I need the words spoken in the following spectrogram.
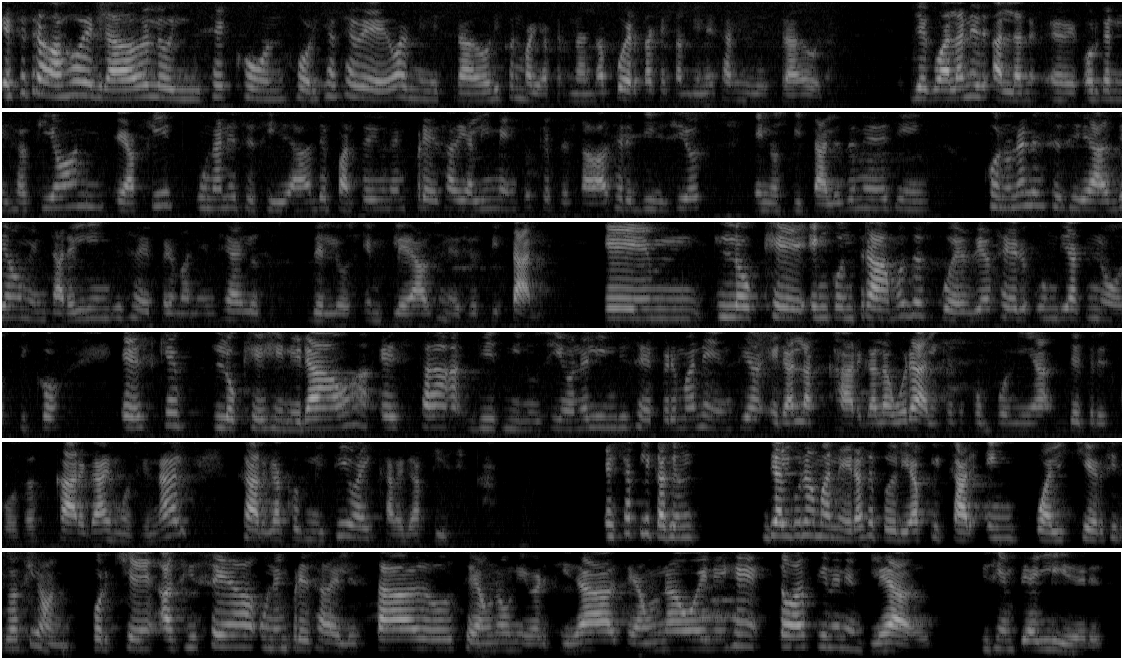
Este trabajo de grado lo hice con Jorge Acevedo, administrador, y con María Fernanda Puerta, que también es administradora. Llegó a la, eh, organización EAFIT una necesidad de parte de una empresa de alimentos que prestaba servicios en hospitales de Medellín con una necesidad de aumentar el índice de permanencia de los, de los empleados en ese hospital. Em, lo que encontramos después de hacer un diagnóstico es que lo que generaba esta disminución el índice de permanencia era la carga laboral, que se componía de tres cosas, carga emocional, carga cognitiva y carga física. Esta aplicación de alguna manera se podría aplicar en cualquier situación, porque así sea una empresa del Estado, sea una universidad, sea una ONG, todas tienen empleados y siempre hay líderes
